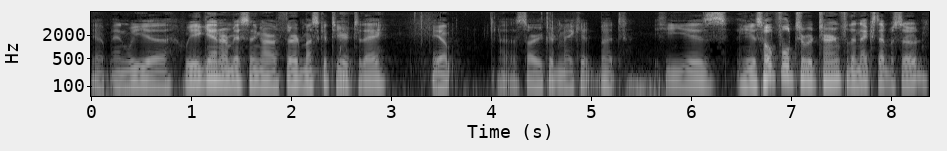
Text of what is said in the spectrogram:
Yep. And we uh, we again are missing our third musketeer today. yep, Uh, sorry couldn't make it, but he is he is hopeful to return for the next episode,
